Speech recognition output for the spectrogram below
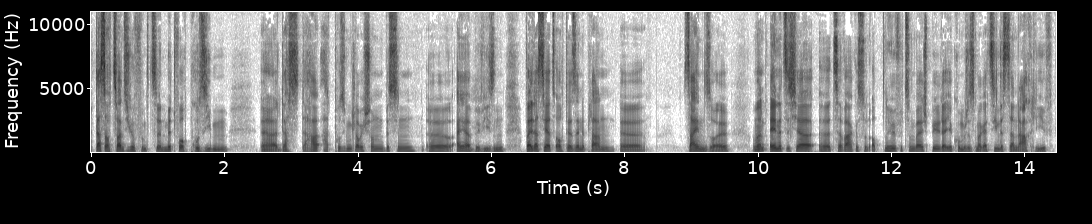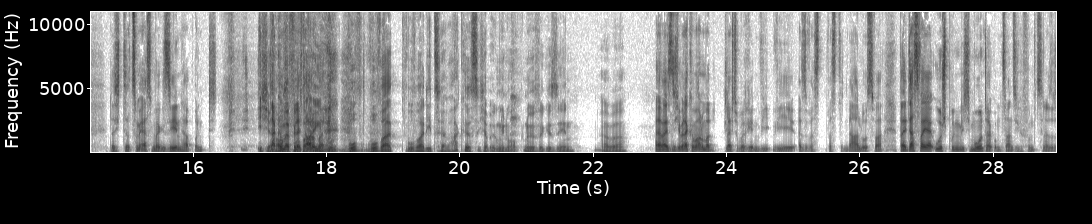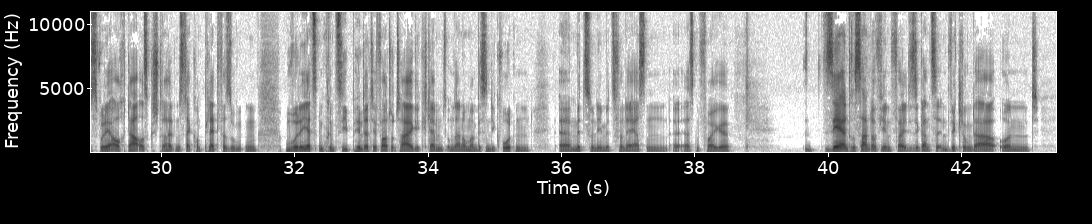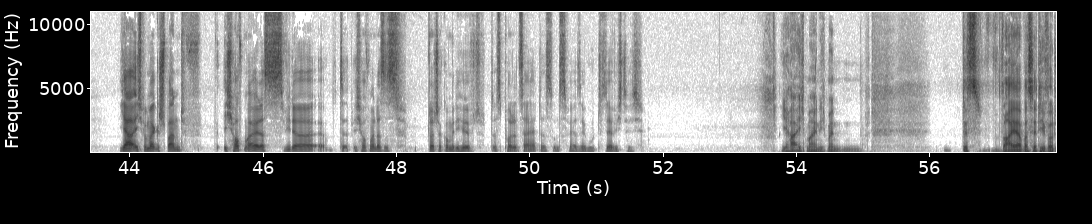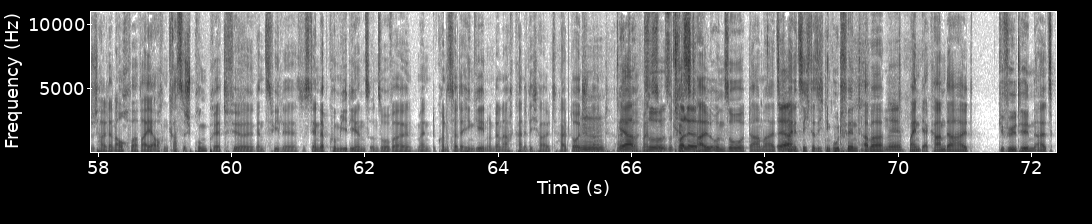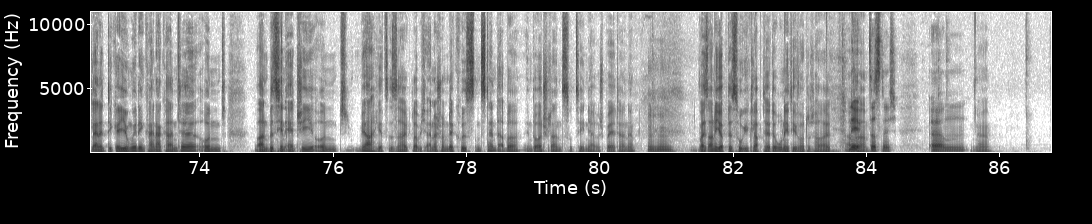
Das auf 20.15 Uhr, Mittwoch Pro7, äh, das, da hat ProSieben, glaube ich, schon ein bisschen äh, Eier bewiesen, weil das ja jetzt auch der Sendeplan äh, sein soll. Und man erinnert sich ja, äh, Zerwakis und Optenhöfe zum Beispiel, da ihr komisches Magazin, das danach lief, das ich da zum ersten Mal gesehen habe. Und ich da auch. können wir vielleicht auch nochmal. Wo, wo, war, wo war die Zerwakis? Ich habe irgendwie nur Optenhöfe gesehen. Aber. Äh, weiß nicht, aber da können wir auch nochmal gleich drüber reden, wie, wie, also was, was denn da los war. Weil das war ja ursprünglich Montag um 20.15 Uhr. Also das wurde ja auch da ausgestrahlt und ist da komplett versunken und wurde jetzt im Prinzip hinter TV total geklemmt, um da nochmal ein bisschen die Quoten äh, mitzunehmen, jetzt von der ersten, äh, ersten Folge. Sehr interessant auf jeden Fall, diese ganze Entwicklung da. Und ja, ich bin mal gespannt. Ich hoffe mal, dass es wieder, äh, ich hoffe mal, dass es deutscher Comedy hilft. Das Potenzial hat es und es wäre sehr gut, sehr wichtig. Ja, ich meine, ich meine, das war ja, was ja TV Total dann auch war, war ja auch ein krasses Sprungbrett für ganz viele so Stand-Up-Comedians und so, weil, ich meine, du konntest halt da hingehen und danach kannte dich halt halb Deutschland. Mhm. Ja, ich mein, so, so, so tolle. und so damals. Ja. Ich meine jetzt nicht, dass ich den gut finde, aber nee. ich meine, der kam da halt gefühlt hin als kleiner, dicker Junge, den keiner kannte und war ein bisschen edgy und ja, jetzt ist er halt, glaube ich, einer schon der größten Stand-Upper in Deutschland, so zehn Jahre später. Ne? Mhm. Weiß auch nicht, ob das so geklappt hätte ohne TV Total. nee, das nicht. Ähm, ja.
